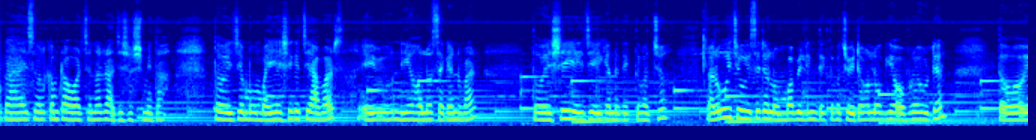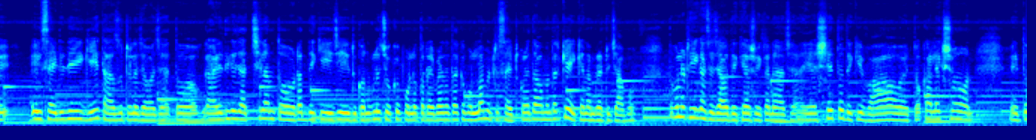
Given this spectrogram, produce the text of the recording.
guys welcome to our channel Rajesh Susmita তো এই যে মুম্বাই এসে গেছি আবার, এই নিয়ে হলো সেকেন্ড বার। তো এসে এই যে এইখানে দেখতে পাচ্ছ। আর ওই যে ওই সাইডে লম্বা বিল্ডিং দেখতে পাচ্ছ, এটা হলো গিয়ে অভ্রয় হোটেল তো এই- এই সাইডে দিয়ে গিয়ে তাজ হোটেলে যাওয়া যায়। তো গাড়ি দিকে যাচ্ছিলাম, তো হঠাৎ দেখি এই যে এই দোকানগুলো চোখে পড়ল। তো ড্রাইভার দাদাকে বললাম, একটু সাইড করে দাও আমাদেরকে, এখানে আমরা একটু যাব। তো বলল, ঠিক আছে, যাও, দেখে আসো, এখানে আছে। এসে তো দেখি ভাও এত কালেকশন এত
